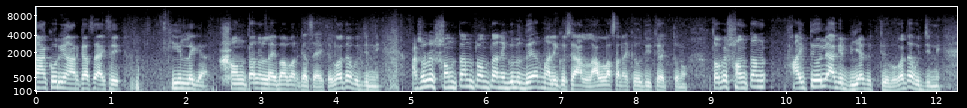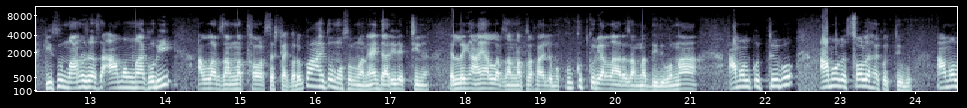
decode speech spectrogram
না করি আর কাছে আইছে কি লেগা সন্তানের লাই বাবার কাছে আইছে, কথা বুঝিনি আসলে সন্তান টন্তান এগুলো দেয়ার মালিক হচ্ছে আল্লাহ আল্লাহ ছাড়া কেউ দিতে পারতো না। তবে সন্তান ফাইতে হলে আগে বিয়া করতে হবে কথা বুঝিনি কিছু মানুষ আছে, আমল না করি আল্লাহর জান্নাত খাওয়ার চেষ্টা করে। আই তো মুসলমান আই দাঁড়িয়ে রাখছি না। এর লাগে আয় আল্লাহর জান্নাতটা ফাইলে কুকুত করি আল্লাহ আর জান্নাত দিয়ে দিব। না, আমল করতে হইব, আমলে সলেহা করতে হইব। আমল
